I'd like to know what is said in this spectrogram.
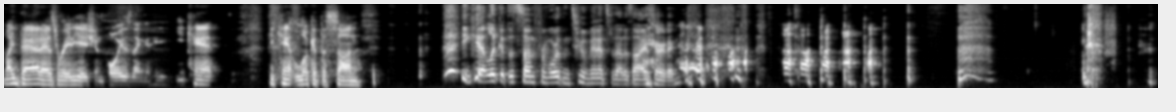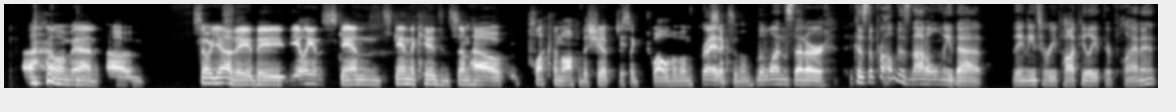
My dad has radiation poisoning. and He he can't he can't look at the sun. he can't look at the sun for more than two minutes without his eyes hurting. oh man. Um, so yeah, they they the aliens scan scan the kids and somehow pluck them off of the ship. Just like twelve of them, Right. six of them. the ones that are because the problem is not only that they need to repopulate their planet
